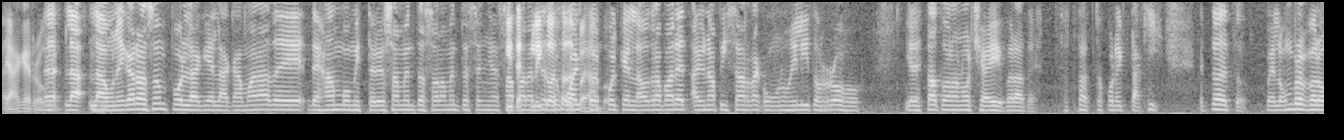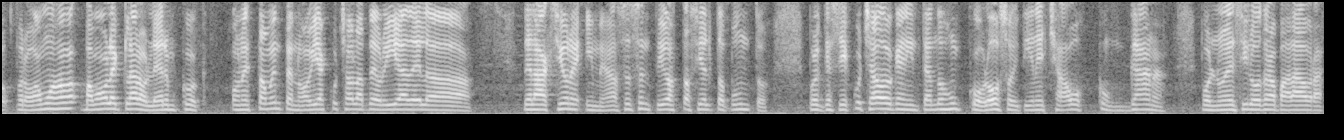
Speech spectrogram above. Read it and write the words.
deja que robe. eh, la, la única razón por la que la cámara de, de Hambo misteriosamente solamente enseña esa pared de su cuarto después, es porque en la otra pared hay una pizarra con unos hilitos rojos y él está toda la noche ahí. Espérate, esto, está- esto conecta aquí. Esto, esto. El hombre, pero, pero vamos a, vamos a hablar claro, let him cook. Honestamente, no había escuchado la teoría de la de las acciones y me hace sentido hasta cierto punto. Porque sí he escuchado que Nintendo es un coloso y tiene chavos con ganas, por no decir otra palabra.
